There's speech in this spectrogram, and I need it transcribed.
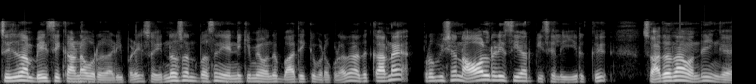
so இதுதான் பேசிக்கான ஒரு அடிப்படை. ஸோ இன்னோசன்ட் பர்சன் என்றைக்குமே வந்து பாதிக்கப்படக்கூடாது. அதுக்கான ப்ரொவிஷன் ஆல்ரெடி சிஆர்பிசியில் இருக்குது ஸோ அதை தான் வந்து இங்கே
